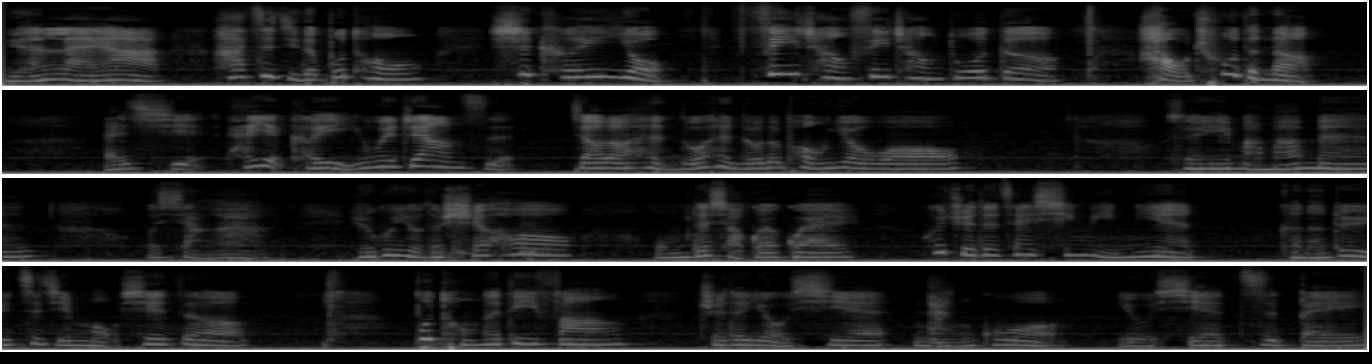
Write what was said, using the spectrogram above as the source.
原来啊，他自己的不同是可以有非常非常多的好处的呢。而且他也可以因为这样子交到很多很多的朋友哦。所以妈妈们，我想啊，如果有的时候我们的小乖乖会觉得在心里面，可能对于自己某些的不同的地方，觉得有些难过，有些自卑，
